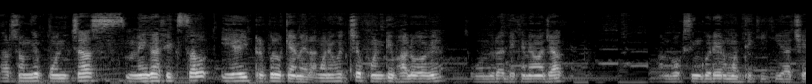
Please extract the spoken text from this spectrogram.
তার সঙ্গে পঞ্চাশ মেগাপিক্সেল এআই ট্রিপল ক্যামেরা মনে হচ্ছে ফোনটি ভালো হবে। বন্ধুরা, দেখে নেওয়া যাক আনবক্সিং করে এর মধ্যে কি কি আছে।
